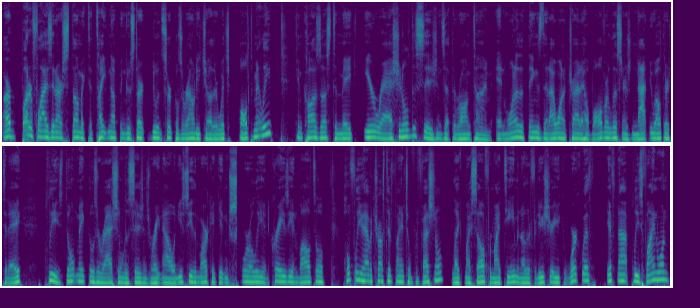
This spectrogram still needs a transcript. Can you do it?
our butterflies in our stomach to tighten up and go start doing circles around each other, which ultimately can cause us to make irrational decisions at the wrong time. And one of the things that I want to try to help all of our listeners not do out there today please don't make those irrational decisions right now. When you see the market getting squirrely and crazy and volatile, hopefully you have a trusted financial professional like myself or my team and other fiduciary you can work with. If not, please find one,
